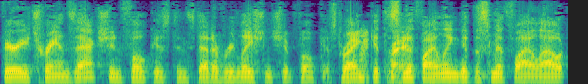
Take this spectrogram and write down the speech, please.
very transaction focused instead of relationship focused, right? Get the right. Smith file in, get the Smith file out.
